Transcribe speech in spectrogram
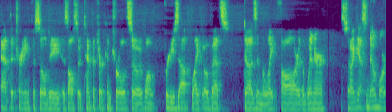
at the training facility is also temperature controlled so it won't freeze up like Obetz does in the late fall or the winter. So I guess no more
